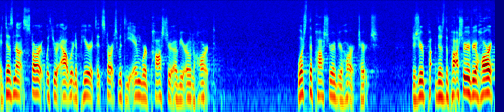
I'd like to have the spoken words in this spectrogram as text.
It does not start with your outward appearance, it starts with the inward posture of your own heart. What's the posture of your heart, church? Does, your, does the posture of your heart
